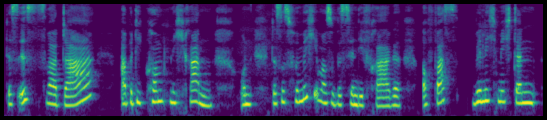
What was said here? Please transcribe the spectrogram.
Das ist zwar da, aber die kommt nicht ran. Und das ist für mich immer so ein bisschen die Frage, auf was will ich mich denn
